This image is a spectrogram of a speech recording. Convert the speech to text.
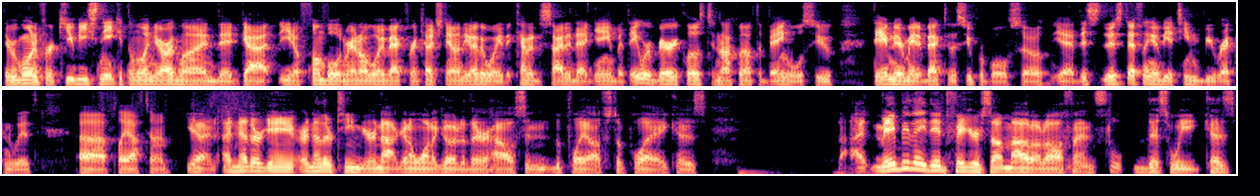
they were going for a QB sneak at the one yard line that got you know fumbled and ran all the way back for a touchdown the other way that kind of decided that game. But they were very close to knocking off the Bengals, who damn near made it back to the Super Bowl. So yeah, this this is definitely going to be a team to be reckoned with uh, playoff time. Yeah, another game or another team you're not going to want to go to their house in the playoffs to play because maybe they did figure something out on offense this week because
